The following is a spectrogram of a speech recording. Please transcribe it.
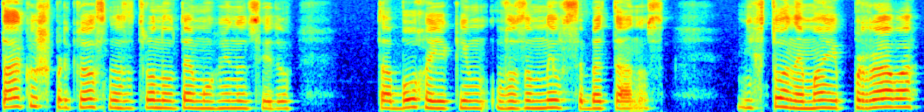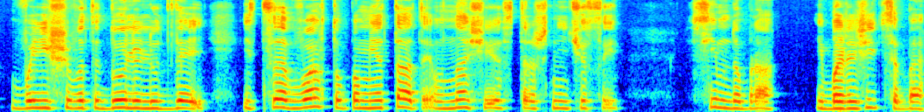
також прекрасно затронув тему геноциду та Бога, яким возомнив себе Танос. Ніхто не має права вирішувати долю людей, і це варто пам'ятати в наші страшні часи. Всім добра і бережіть себе.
